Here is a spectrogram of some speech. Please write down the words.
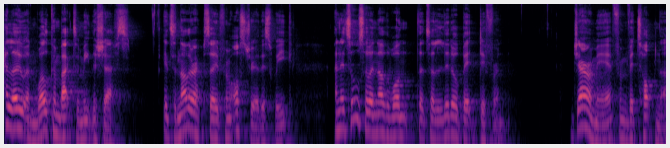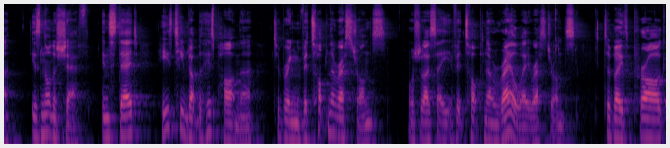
Hello and welcome back to Meet the Chefs. It's another episode from Austria this week, and it's also another one that's a little bit different. Jaromir from Vytopna is not a chef. Instead, he's teamed up with his partner to bring Vytopna restaurants, or should I say Vytopna railway restaurants, to both Prague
